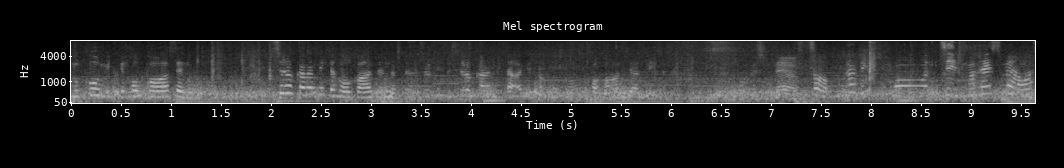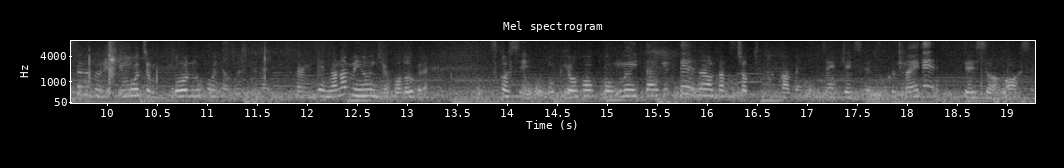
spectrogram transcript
向こう見て方向合わせるの後ろから見て方向合わせるんだったら後ろから見てあげた方が方向合わせやすいじゃないそうですねそうなんで気持ち、まあ、フェイス面合わせるのに気持ちをボールの方には向いてないみたいで斜め45度ぐらい少し目標方向を向いてあげてなおかつちょっと高めに前傾姿勢作らないでベースを合わせる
